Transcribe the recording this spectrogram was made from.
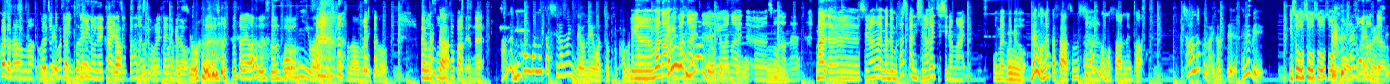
これちょっとこれちょっと次ま次のね回でちょっと話してもらいたいんだけど。そうそうその話を。うん。ちょっとそれは。そうそうもそう。うみーはちょっとトラウマやけど。でもなんかとかだよね。あんま日本語の歌知らないんだよねはちょっとかぶれいかも。や言わない言わないね。言わないねう。ん、うんそうだね。まあうん知らない。まあでも確かに知らないって知らないごめんだけど。うん、でもなんかさその知らんのもさ、なんかしゃあなくない？だってテレビ。えそうそうそうそうそう。そうなんだよ。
